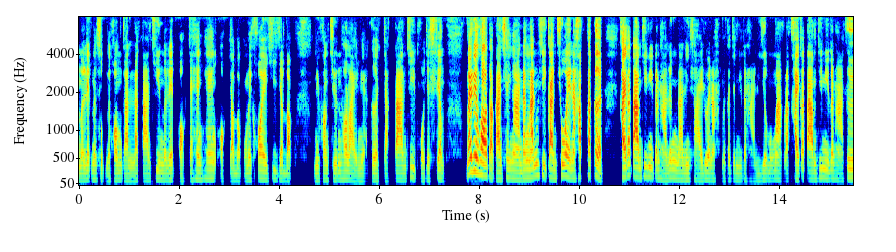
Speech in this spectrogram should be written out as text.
เมล็ดมันสุกไปพร้อมกัน และการที่เมล็ดออกจะแห้งๆออกจะแบบไม่ค่อยที่จะแบบมีความชื้นเท่าไหร่เนี่ยเกิดจากการที่โพแทสเซียม ไม่เพียงพอต่อการใช้งานดังนั้นวิธีการช่วยนะครับ ถ้าเกิดใครก็ตามที่มีปัญหาเรื่องนาดินทรายด้วยนะมันก็จะมีปัญหาเยอะมากๆ และใครก็ตามที่มีปัญหาคือ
